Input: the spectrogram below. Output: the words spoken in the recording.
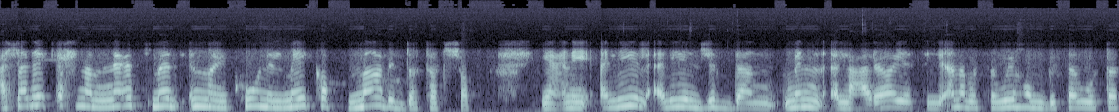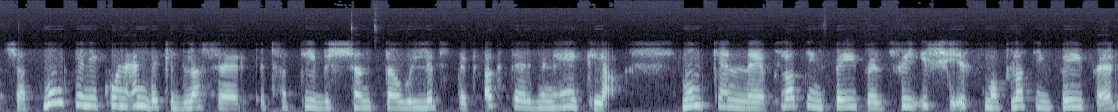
عشان هيك إحنا بنعتمد إنه يكون الميك أب ما بده touch up يعني قليل قليل جدا من العرايس اللي أنا بسويهم بسووا touch up ممكن يكون عندك بلاشر تحطيه بالشنطة وال lipstick أكثر من هيك لا. ممكن blotting papers في شيء اسمه blotting papers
